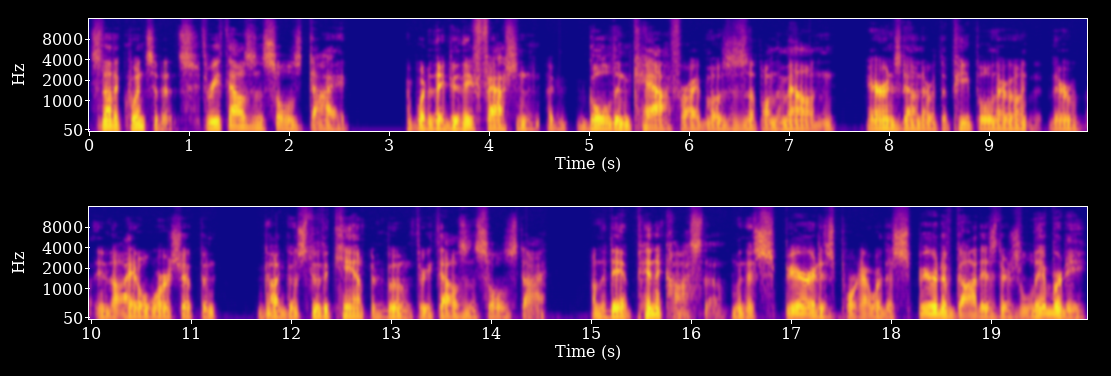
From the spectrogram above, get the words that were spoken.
It's not a coincidence. 3,000 souls died. What do they do? They fashioned a golden calf, right? Moses is up on the mountain. Aaron's down there with the people, and they're going, they're into idol worship. And God goes through the camp, and boom, 3,000 souls die. On the day of Pentecost, though, when the Spirit is poured out, where the Spirit of God is, there's liberty.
